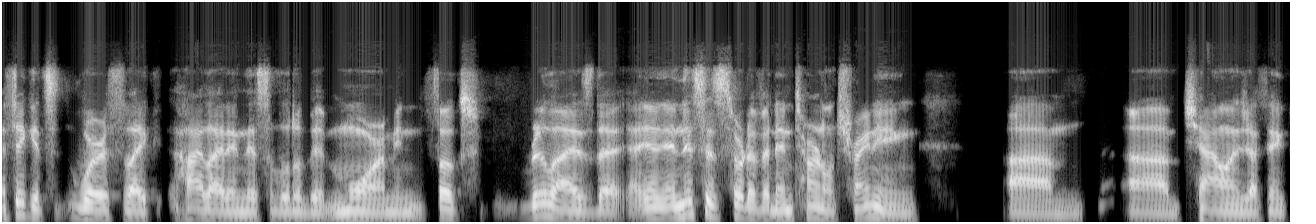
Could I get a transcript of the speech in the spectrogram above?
I think it's worth like highlighting this a little bit more. I mean, folks realize that, and, and this is sort of an internal training um, um, challenge, I think,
